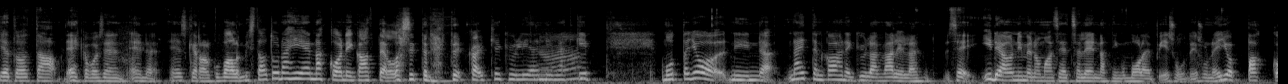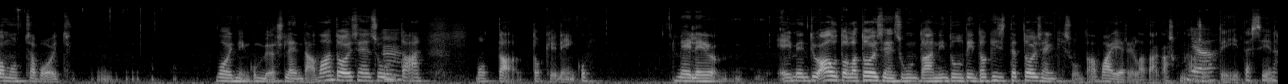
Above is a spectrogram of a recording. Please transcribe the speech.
Ja tota, ehkä voisin en, en, ensi kerralla, kun valmistautuu näihin ennakkoon, niin katsella sitten näiden kaikkien kylien Joo. nimetkin. Mutta joo, niin näiden kahden kylän välillä se idea on nimenomaan se, että sä lennät niin kuin molempiin suuntiin. Sun ei ole pakko, mutta sä voit, voit niin kuin myös lentää vaan toiseen suuntaan. Mm. Mutta toki niin kuin, meillä ei, ei menty autolla toiseen suuntaan, niin tultiin toki sitten toiseenkin suuntaan vajerilla takaisin, kun me Joo. asuttiin itse siinä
